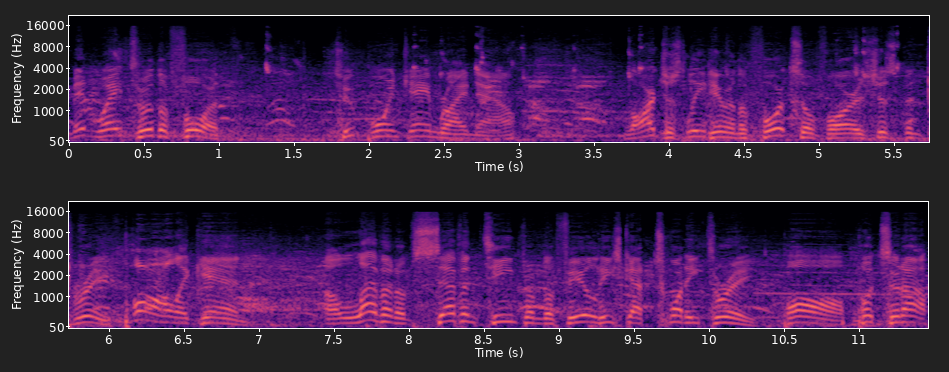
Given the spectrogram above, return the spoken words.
Midway through the fourth. Two point game right now. Largest lead here in the fourth so far has just been three. Paul again. 11 of 17 from the field. He's got 23. Paul puts it up.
